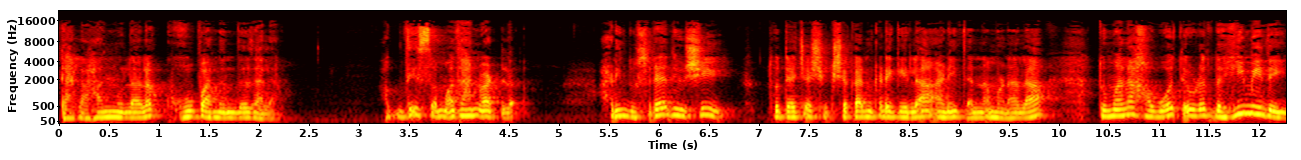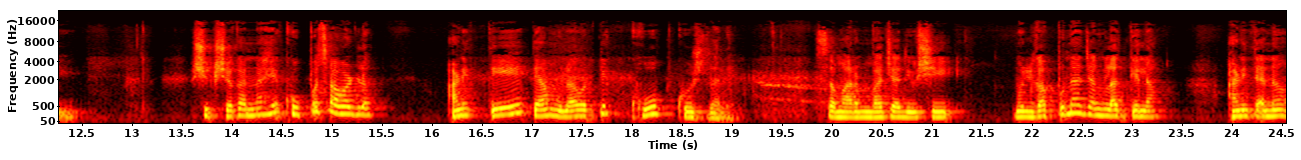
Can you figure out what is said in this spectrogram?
त्या लहान मुलाला खूप आनंद झाला. अगदी समाधान वाटलं. आणि दुसऱ्या दिवशी तो त्याच्या शिक्षकांकडे गेला आणि त्यांना म्हणाला तुम्हाला हवं तेवढं दही मी देईन. शिक्षकांना हे खूपच आवडलं. आणि ते त्या मुलावरती खूप खुश झाले. समारंभाच्या दिवशी मुलगा पुन्हा जंगलात गेला आणि त्यानं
